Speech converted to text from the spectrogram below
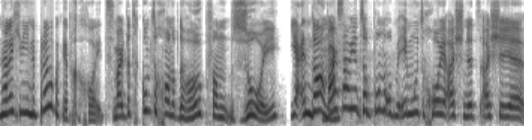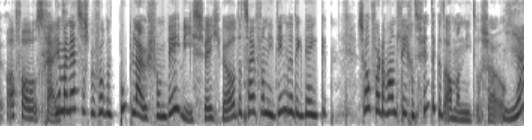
nadat je die in de prullenbak hebt gegooid. Maar dat komt toch gewoon op de hoop van zooi? Ja, en dan? Waar zou je een tampon op in moeten gooien als je, het, als je je afval scheidt? Ja, maar net zoals bijvoorbeeld poepluis van baby's, weet je wel. Dat zijn van die dingen dat ik denk, zo voor de hand liggend vind ik het allemaal niet of zo. Ja.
